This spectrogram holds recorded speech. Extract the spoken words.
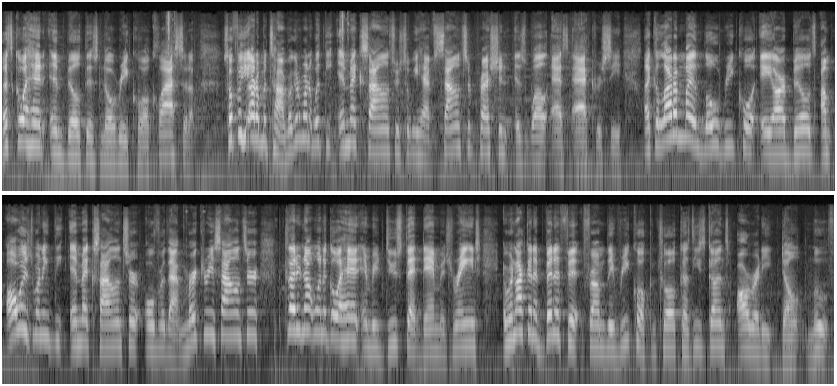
Let's go ahead and build this no recoil class setup. So for the automaton, we're to run it with the MX silencer so we have sound suppression as well as accuracy. Like a lot of my low recoil AR builds, I'm always running the MX silencer over that Mercury silencer because I do not want to go ahead and reduce that damage range and we're not to benefit from the recoil control because these guns already don't move.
